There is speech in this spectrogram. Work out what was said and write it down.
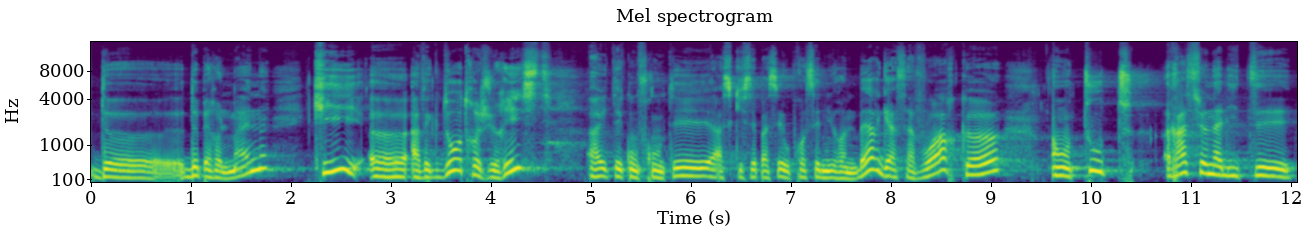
de, Perelman, qui, euh, avec d'autres juristes, a été confronté à ce qui s'est passé au procès de Nuremberg, à savoir que, en toute rationalité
